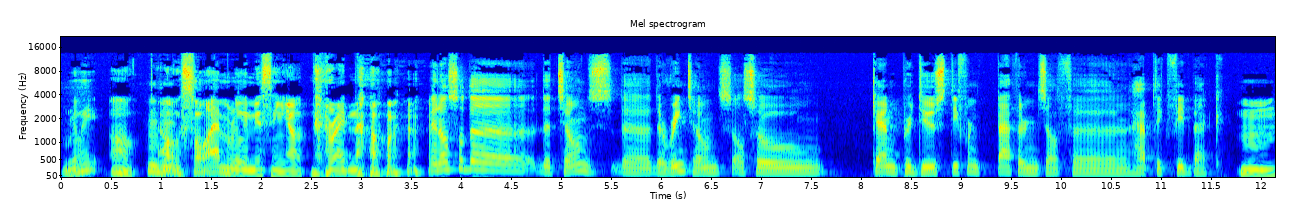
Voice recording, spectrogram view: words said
really? Oh. Mm-hmm. Oh. So I'm really missing out right now. and also the the tones, the the ringtones also can produce different patterns of uh, haptic feedback. hmm.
